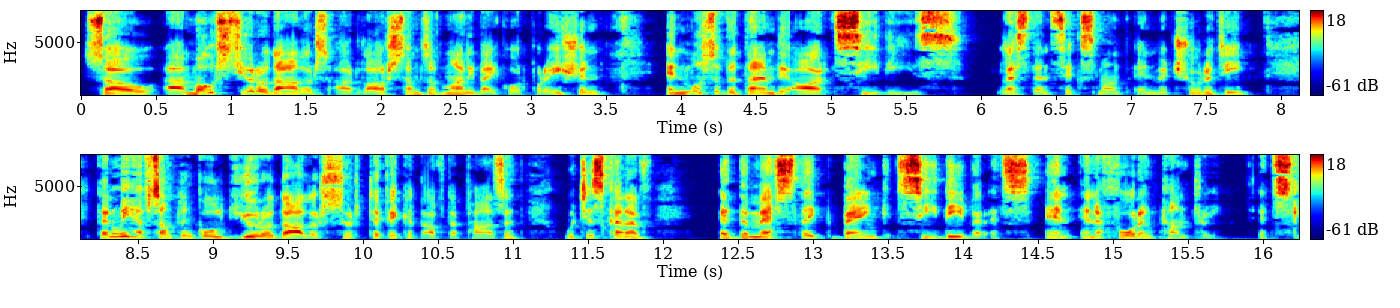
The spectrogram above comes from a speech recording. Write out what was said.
So uh, most euro dollars are large sums of money by corporation, and most of the time they are CDs less than six months in maturity. Then we have something called euro dollar certificate of deposit, which is kind of a domestic bank CD, but it's in, in a foreign country. It's,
